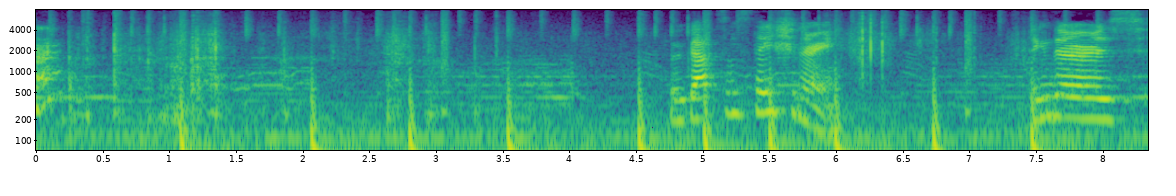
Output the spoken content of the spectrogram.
we got some stationery. I think there's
